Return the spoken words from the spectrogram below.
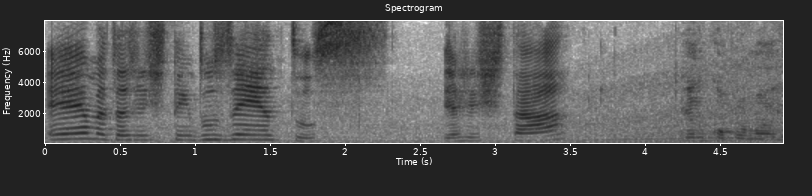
É, mas a gente tem 200. E a gente tá... Por que não compra mais?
